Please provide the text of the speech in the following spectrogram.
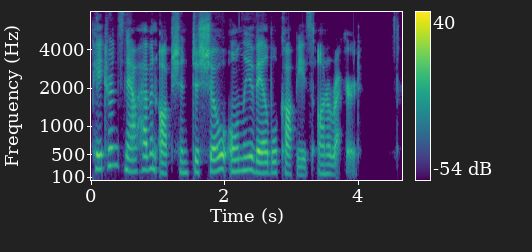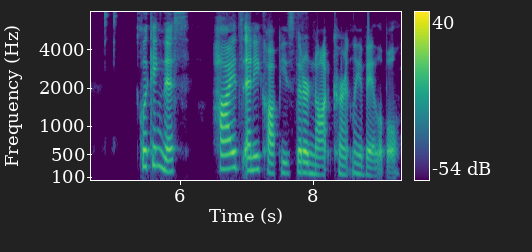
patrons now have an option to show only available copies on a record. Clicking this hides any copies that are not currently available.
